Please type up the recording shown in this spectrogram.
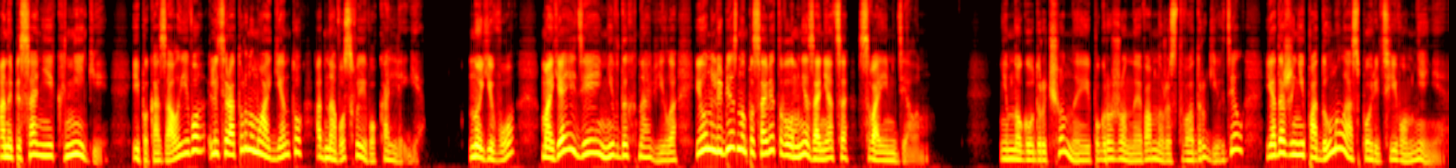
о написании книги и показала его литературному агенту одного своего коллеги. Но его моя идея не вдохновила, и он любезно посоветовал мне заняться своим делом. Немного удрученная и погруженная во множество других дел, я даже не подумала оспорить его мнение.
